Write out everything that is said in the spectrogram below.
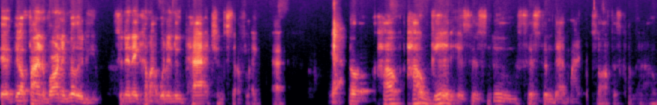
they, they'll find a vulnerability, so then they come out with a new patch and stuff like that. Yeah. So how how good is this new system that Microsoft is coming out?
